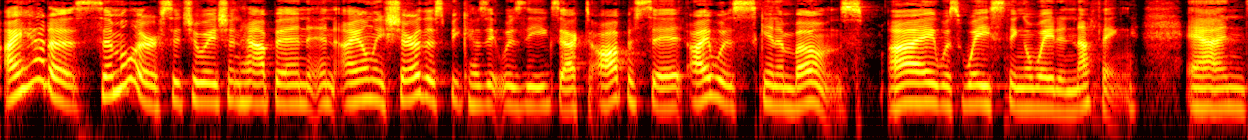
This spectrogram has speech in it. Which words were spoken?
I had a similar situation happen, and I only share this because it was the exact opposite. I was skin and bones. I was wasting away to nothing. And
